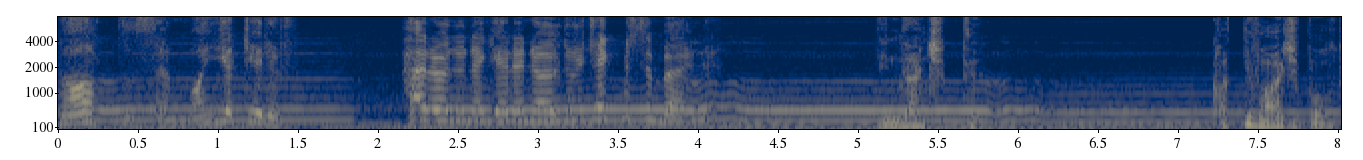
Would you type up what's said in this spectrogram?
Ne yaptın sen manyak herif? Her önüne geleni öldürecek misin böyle? Dinden çıktı. Katli vacip oldu.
